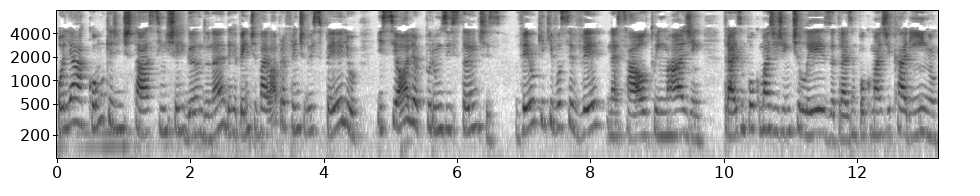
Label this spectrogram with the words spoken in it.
olhar como que a gente está se enxergando, né? De repente vai lá para frente do espelho e se olha por uns instantes, vê o que que você vê nessa autoimagem, traz um pouco mais de gentileza, traz um pouco mais de carinho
